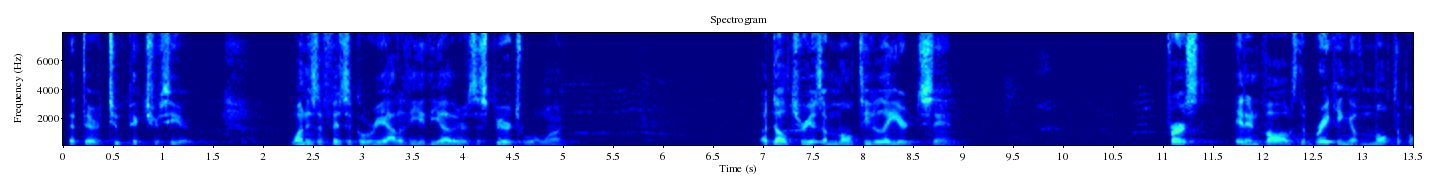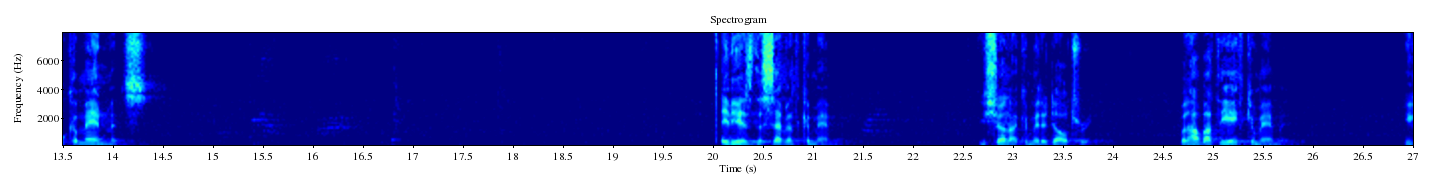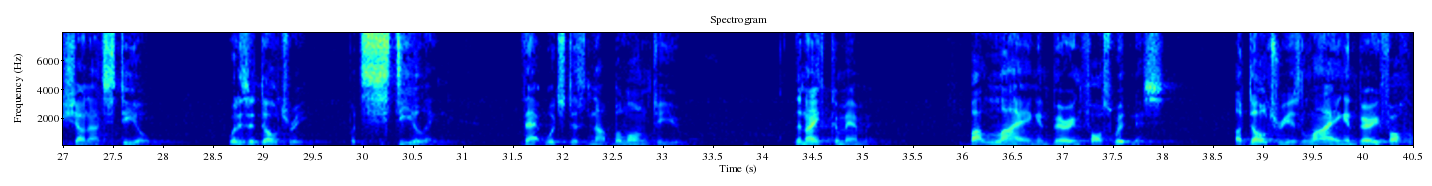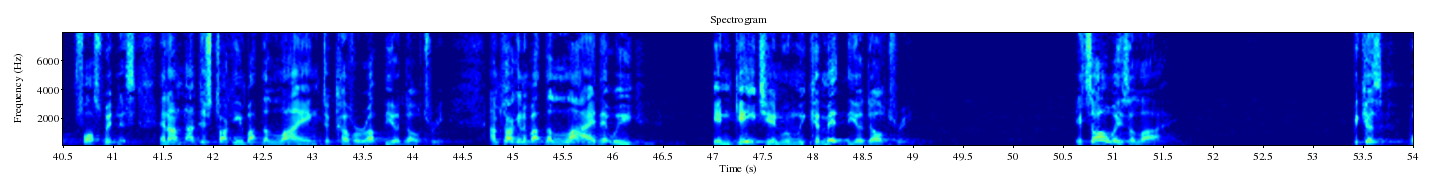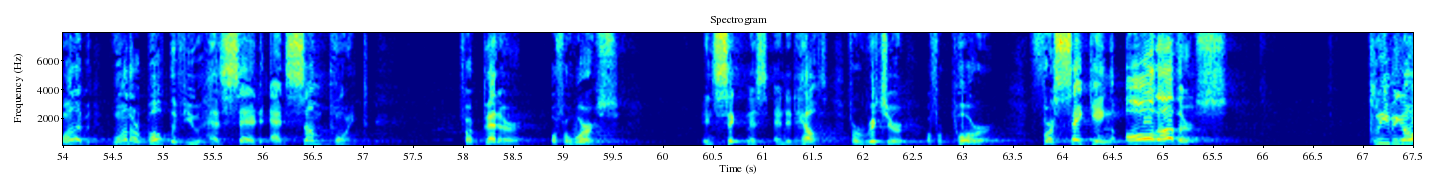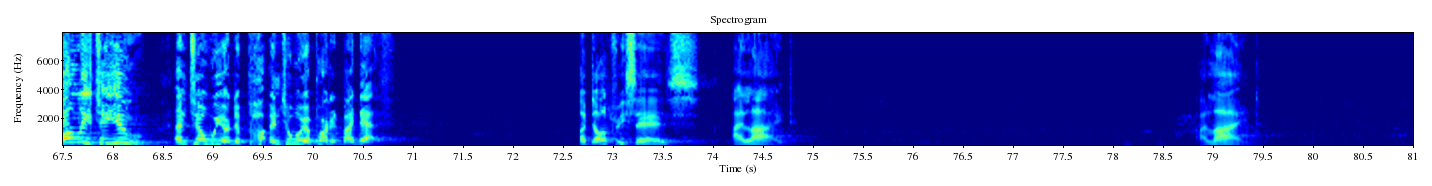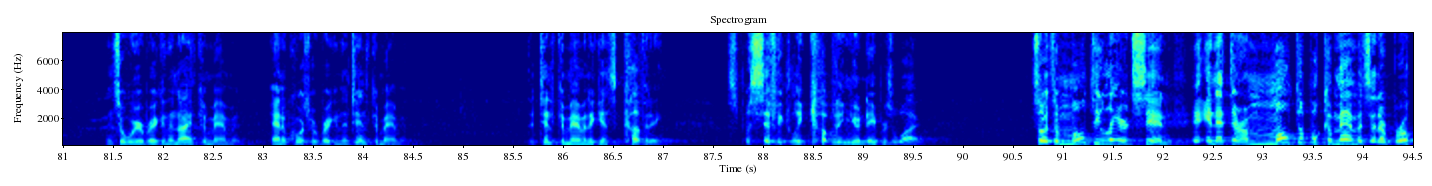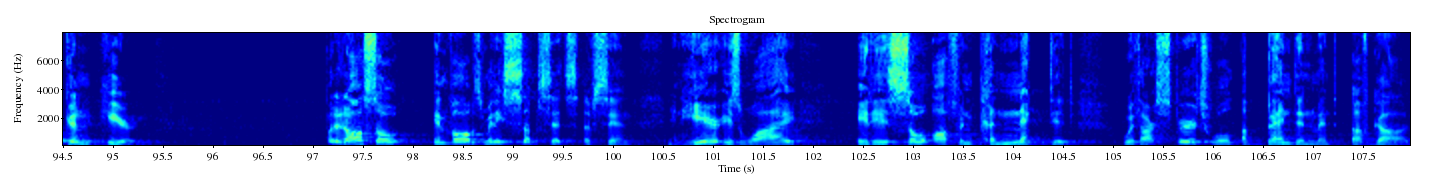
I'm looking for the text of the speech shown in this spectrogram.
that there are two pictures here one is a physical reality, the other is a spiritual one. Adultery is a multi layered sin. First, it involves the breaking of multiple commandments. It is the seventh commandment you shall not commit adultery. But how about the eighth commandment? You shall not steal. What is adultery? But stealing that which does not belong to you. The ninth commandment about lying and bearing false witness. Adultery is lying and bearing false witness. And I'm not just talking about the lying to cover up the adultery, I'm talking about the lie that we engage in when we commit the adultery. It's always a lie. Because one, of, one or both of you has said at some point, for better or for worse, in sickness and in health, for richer or for poorer, forsaking all others, cleaving only to you until we are, dep- until we are parted by death. Adultery says, I lied. I lied. And so we're breaking the ninth commandment. And of course, we're breaking the tenth commandment. The tenth commandment against coveting, specifically coveting your neighbor's wife. So it's a multi layered sin, in that there are multiple commandments that are broken here. but it also involves many subsets of sin. And here is why it is so often connected with our spiritual abandonment of God.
